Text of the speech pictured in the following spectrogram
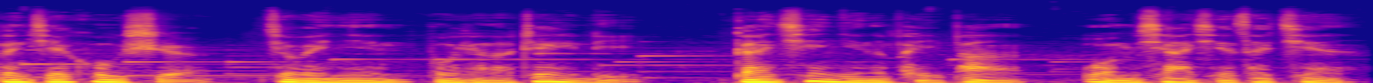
本节故事就为您播讲到这里，感谢您的陪伴，我们下节再见。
